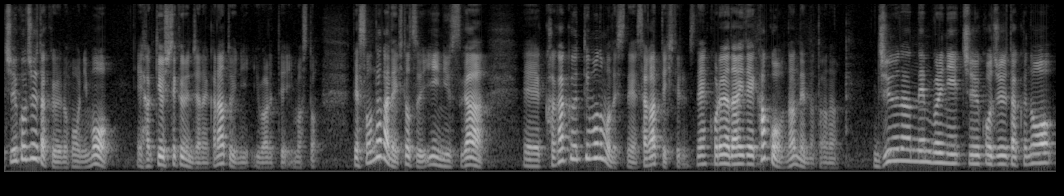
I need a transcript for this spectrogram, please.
中古住宅の方にも波及してくるんじゃないかなというふうに言われていますと。でその中で一ついいニュースが、えー、価格っていうものもですね下がってきてるんですね。これが大体過去何年だったかな十何年ぶりに中古住宅の、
